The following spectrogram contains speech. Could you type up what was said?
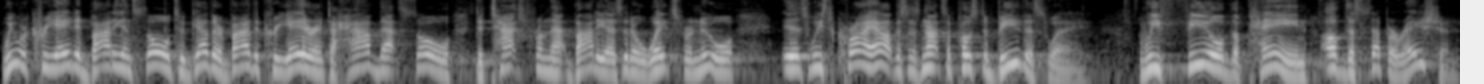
We were created body and soul together by the Creator, and to have that soul detached from that body as it awaits renewal is we cry out, this is not supposed to be this way. We feel the pain of the separation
